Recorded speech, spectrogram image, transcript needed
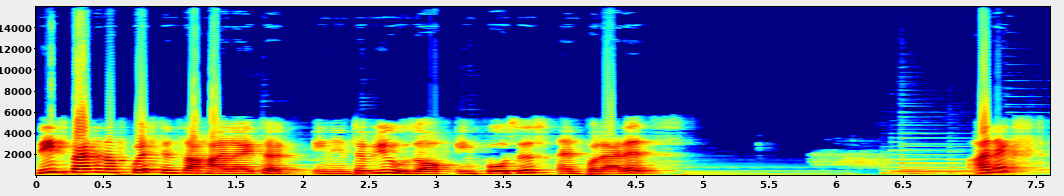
These pattern of questions are highlighted in interviews of Infosys and Polaris. Our next,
